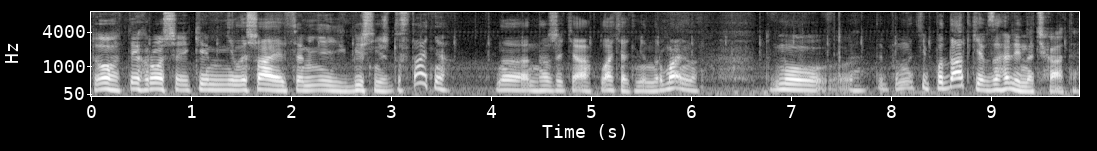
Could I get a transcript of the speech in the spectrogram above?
То тих грошей, які мені лишаються, мені їх більш ніж достатньо на, на життя, платять мені нормально. Тому е, типу, на ті податки взагалі начхати,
